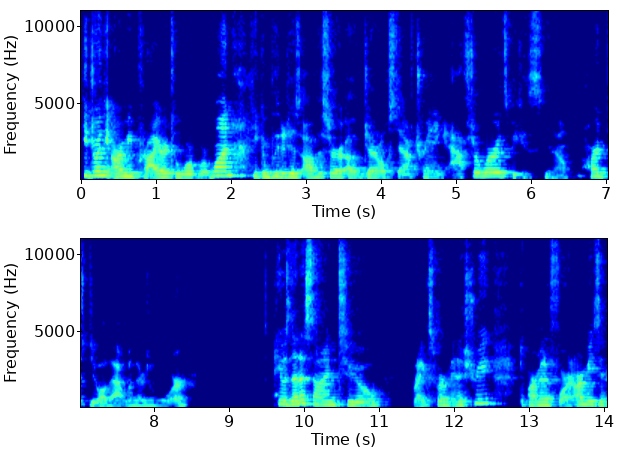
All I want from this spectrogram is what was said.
He joined the army prior to World War One. He completed his officer of general staff training afterwards because, you know, hard to do all that when there's a war. He was then assigned to Reichswehr Ministry, Department of Foreign Armies in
